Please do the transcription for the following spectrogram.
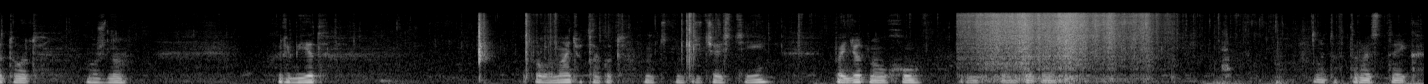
это вот можно хребет поломать вот так вот на три части и пойдет на уху. Вот это, это второй стейк.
